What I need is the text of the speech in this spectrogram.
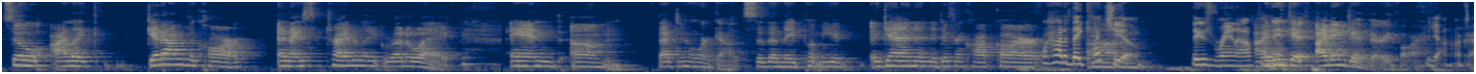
So I like get out of the car and I try to like run away, and um, that didn't work out. So then they put me again in a different cop car. well, how did they catch you? Um, They just ran after I you. didn't get I didn't get very far. Yeah. Okay.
